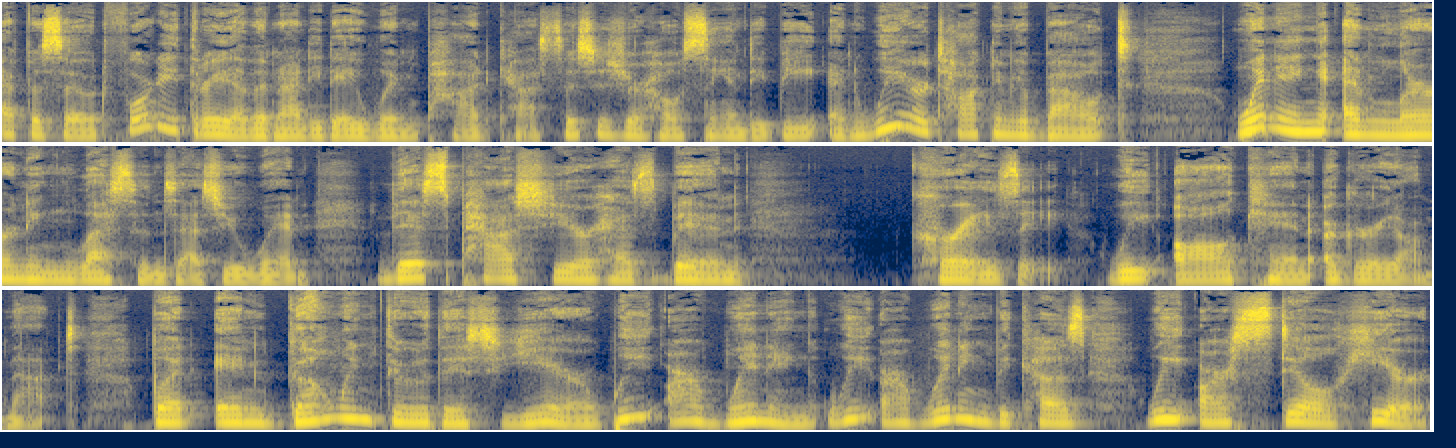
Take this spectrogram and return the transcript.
episode 43 of the 90 Day Win podcast. This is your host, Sandy B, and we are talking about winning and learning lessons as you win. This past year has been crazy. We all can agree on that. But in going through this year, we are winning. We are winning because we are still here.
